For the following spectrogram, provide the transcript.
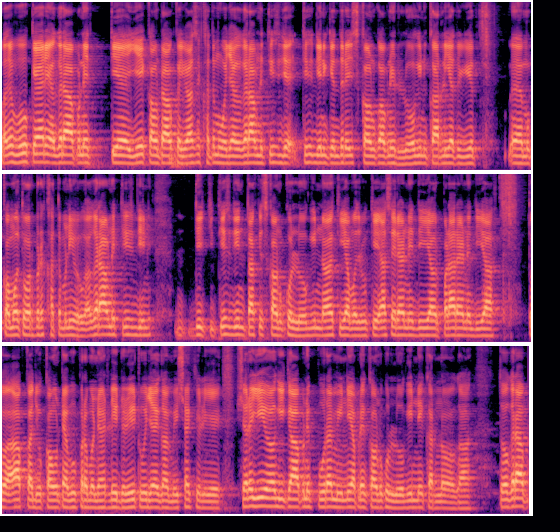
मतलब वो कह रहे हैं, अगर आपने ये अकाउंट आपका यहाँ से ख़त्म हो जाएगा, अगर आपने तीस तीस दिन के अंदर इस अकाउंट को आपने लॉग इन कर लिया तो ये मुकम्मल तौर पर ख़त्म नहीं होगा। अगर आपने तीस दिन तीस दिन तक इस अकाउंट को लॉग इन ना किया मतलब कि ऐसे रहने दिया और पड़ा रहने दिया तो आपका जो अकाउंट है वो परमानेंटली डिलीट हो जाएगा हमेशा के लिए। शर्त ये होगी कि आपने पूरा महीने अपने अकाउंट को लॉग इन नहीं करना होगा। तो अगर आप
